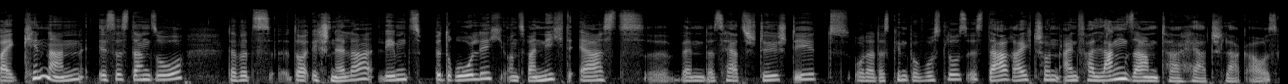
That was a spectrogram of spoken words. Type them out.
Bei Kindern ist es dann so, da wird es deutlich schneller, lebensbedrohlich und zwar nicht erst, äh, wenn das Herz stillsteht oder das Kind bewusstlos ist. Da reicht schon ein verlangsamter Herzschlag aus.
